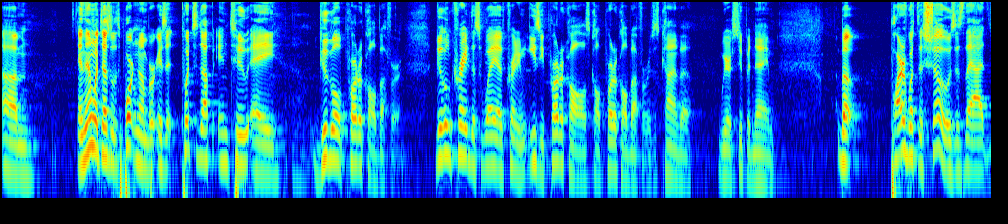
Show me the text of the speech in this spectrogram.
Um, and then what it does with the port number is it puts it up into a Google protocol buffer. Google created this way of creating easy protocols called protocol buffers. It's kind of a weird, stupid name. But part of what this shows is that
